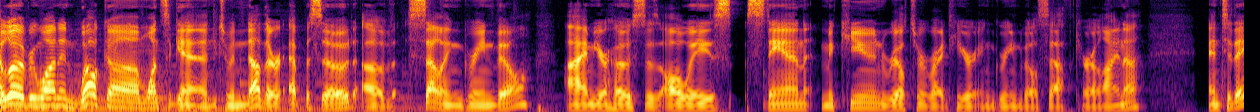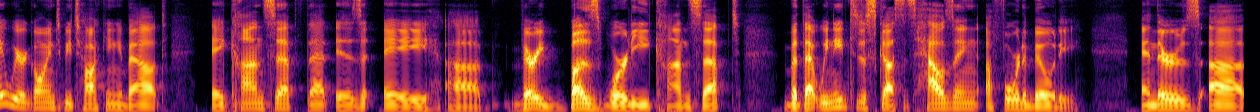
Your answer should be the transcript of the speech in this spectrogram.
Hello, everyone, and welcome once again to another episode of Selling Greenville. I'm your host, as always, Stan McCune, realtor right here in Greenville, South Carolina. And today we are going to be talking about a concept that is a uh, very buzzwordy concept, but that we need to discuss. It's housing affordability. And there's uh,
